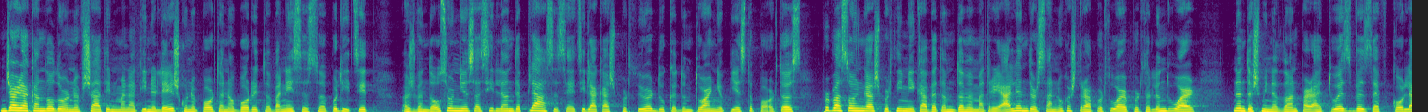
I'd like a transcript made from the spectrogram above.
Ngjarja ka ndodhur në fshatin Manati në Lezhë, ku në portën e oborrit të banesës së policit është vendosur një sasi lënde plasëse, e cila ka shpërthyer duke dëmtuar një pjesë të portës. Për pasojë nga shpërthimi ka vetëm dëme materiale, ndërsa nuk është raportuar për të lënduar. Në dëshminë e dhënë para hetuesve, Zef Kola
